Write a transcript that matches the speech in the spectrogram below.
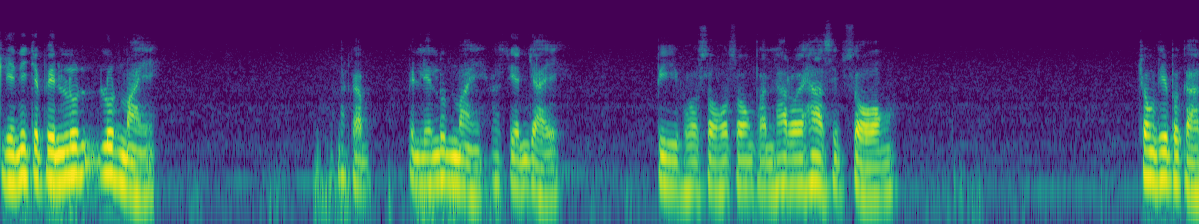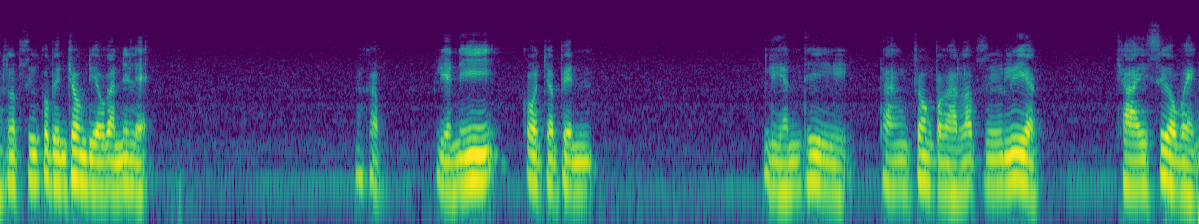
เหรียญนี้จะเป็นรุ่นรุ่นใหม่นะครับ เป็นเหรียญรุ่นใหม่พระเศียรใหญ่ ปีพศสองพันห้าร้อยห้าสิบสองช่องที่ประกาศรับซื้อก็เป็นช่องเดียวกันนี่แหละนะครับ เหรียญนี้ ก็จะเป็นเหรียญที่ทางช่องประกาศรับซื้อเรียกชายเสื้อแหว่ง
